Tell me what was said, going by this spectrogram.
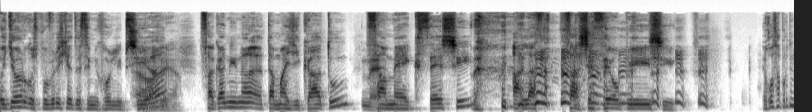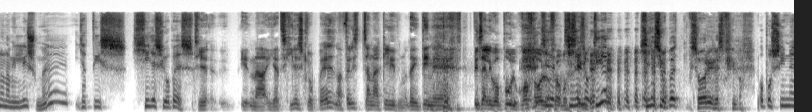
ο Γιώργος που βρίσκεται στην ηχοληψία Α, ωραία. θα κάνει να- τα μαγικά του, Ναι. θα με εκθέσει, αλλά θα σε θεοποιήσει. Εγώ θα πρότεινα να μιλήσουμε για τις χίλιες σιωπές. και- να, για τις χίλιες σιωπές να θέλεις τσανακλείδημα. Δηλαδή, είναι πίτσα λίγο πουλ, κόφτω όλο όπως Χίλιε είναι. σιωπές. Sorry, ρε Σπύρο. Όπως είναι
